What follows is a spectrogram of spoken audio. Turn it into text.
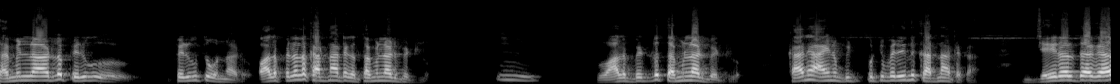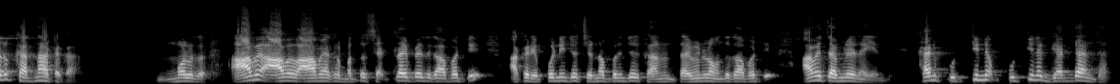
తమిళనాడులో పెరుగు పెరుగుతూ ఉన్నాడు. వాళ్ళ పిల్లలు కర్ణాటక తమిళనాడు బిడ్డలు. వాళ్ళ బిడ్డలు తమిళనాడు బిడ్డలు. కానీ ఆయన పుట్టి పెరిగింది కర్ణాటక. జయలలిత గారు కర్ణాటక. మూలగా ఆమె ఆమె ఆమె అక్కడ మొత్తం సెటిల్ అయిపోయింది కాబట్టి అక్కడ ఎప్పటి నుంచో చిన్నప్పటి నుంచో కన్న- తమిళంలో ఉంది కాబట్టి ఆమె తమిళన్ అయ్యింది. కానీ పుట్టిన పుట్టిన గడ్డ అంటారు.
